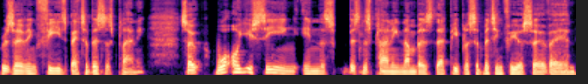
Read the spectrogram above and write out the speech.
reserving feeds better business planning. So what are you seeing in the business planning numbers that people are submitting for your survey? And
